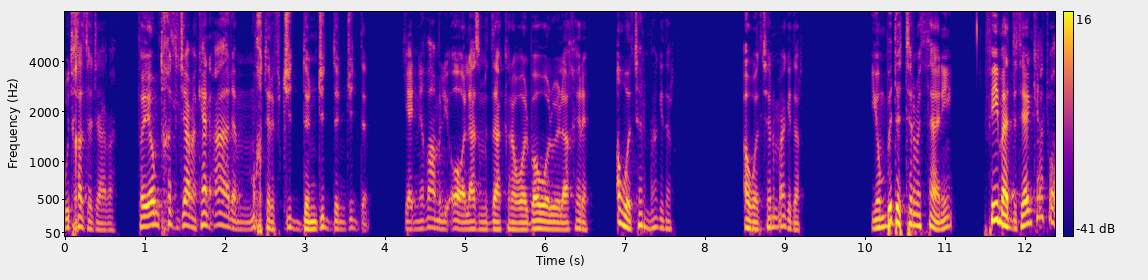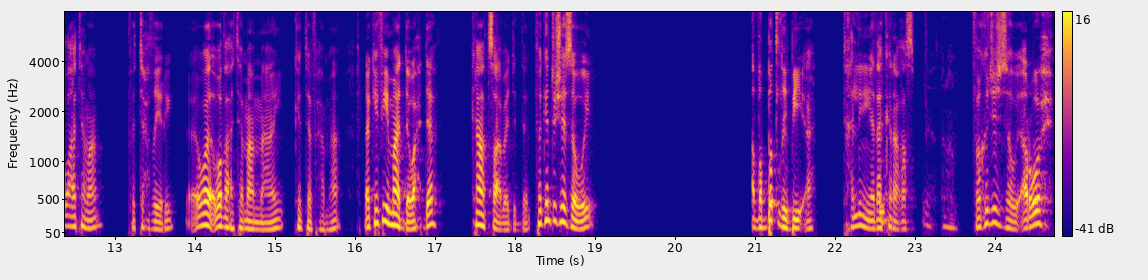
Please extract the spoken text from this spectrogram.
ودخلت الجامعة. فيوم دخلت الجامعة كان عالم مختلف جدا جدا جدا. يعني النظام اللي أوه لازم تذاكر أول بأول وإلى آخره. أول ترم ما قدرت. أول ترم ما قدرت. يوم بدأ الترم الثاني في مادتين كانت وضعها تمام في التحضيري وضعها تمام معي كنت أفهمها. لكن في مادة واحدة كانت صعبة جدا. فكنت وش أسوي؟ أضبط لي بيئة تخليني أذاكرها غصب. فكنت إيش أسوي؟ أروح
